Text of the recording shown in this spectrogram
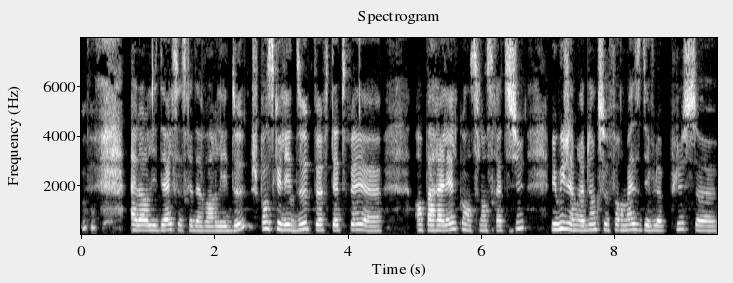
Alors l'idéal, ce serait d'avoir les deux. Je pense que les deux peuvent être faits euh, en parallèle quand on se lancera dessus. Mais oui, j'aimerais bien que ce format se développe plus, euh,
